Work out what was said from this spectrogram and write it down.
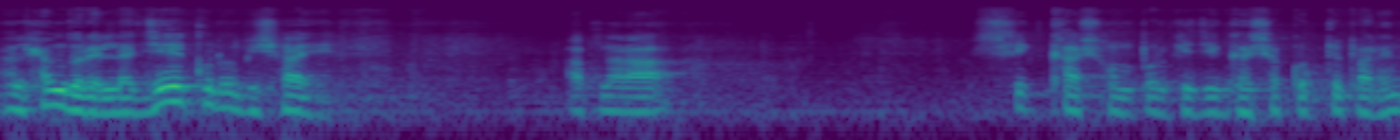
আলহামদুলিল্লাহ, যে কোনো বিষয়ে আপনারা শিক্ষা সম্পর্কে জিজ্ঞাসা করতে পারেন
